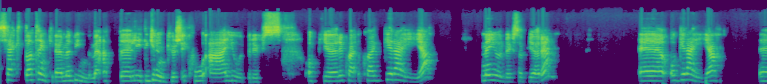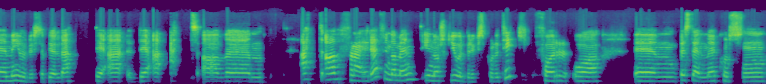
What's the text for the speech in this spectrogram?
kjekt. Da tenker jeg vi begynner med et uh, lite grunnkurs i hva er jordbruksoppgjøret. Hva, hva er greia med jordbruksoppgjøret? Eh, og greia eh, med jordbruksoppgjøret det, er- det er, ett av eh, ett av flere fundament i norsk jordbrukspolitikk for å eh, bestemme hvordan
